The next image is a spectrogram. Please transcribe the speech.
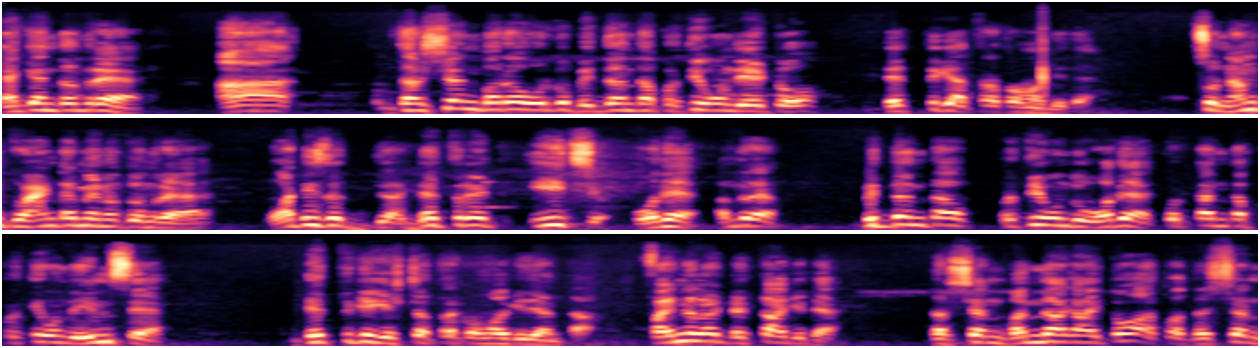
ಯಾಕೆಂತಂದ್ರೆ ಆ ದರ್ಶನ್ ಬರೋವರೆಗೂ ಬಿದ್ದಂತ ಪ್ರತಿಯೊಂದು ಏಟು ಡೆತ್ಗೆ ಹತ್ರ ತಗೊಂಡೋಗಿದೆ. ಸೊ ನಮ್ ಕ್ವಾಂಟಮ್ ಏನಂತಂದ್ರೆ what is death rate each ಒದೆ? ಅಂದ್ರೆ ಬಿದ್ದಂತ ಪ್ರತಿಯೊಂದು ಒದೆ ಕೊಟ್ಟಂತ ಪ್ರತಿಯೊಂದು ಹಿಂಸೆ ಡೆತ್ಗೆ ಎಷ್ಟು ಹತ್ರ ಕೊಂಡೋಗಿದೆ ಅಂತ. ಫೈನಲ್ ಡೆತ್ ಆಗಿದೆ. ದರ್ಶನ್ ಬಂದಾಗ ಆಯ್ತು ಅಥವಾ ದರ್ಶನ್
